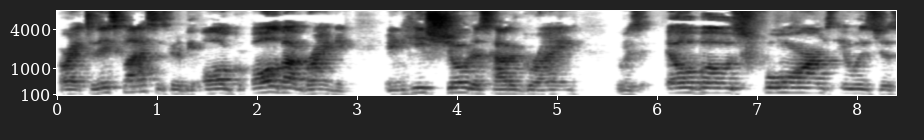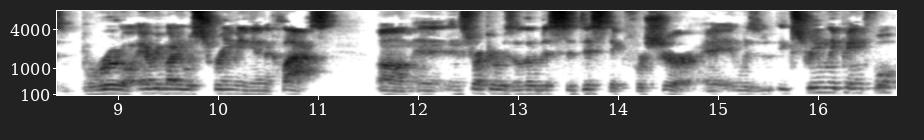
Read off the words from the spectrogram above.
all right, today's class is going to be all, all about grinding. And he showed us how to grind. It was elbows, forearms. It was just brutal. Everybody was screaming in the class. Um, and the instructor was a little bit sadistic for sure. It was extremely painful,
